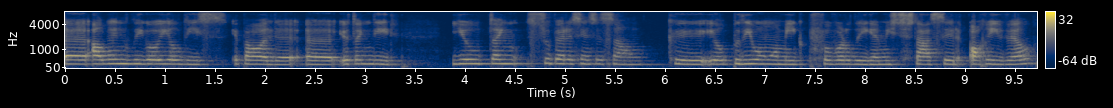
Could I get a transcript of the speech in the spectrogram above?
uh, alguém me ligou e ele disse: Epá, olha, uh, eu tenho de ir. E eu tenho super a sensação que ele pediu a um amigo: por favor, liga-me, isto está a ser horrível.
